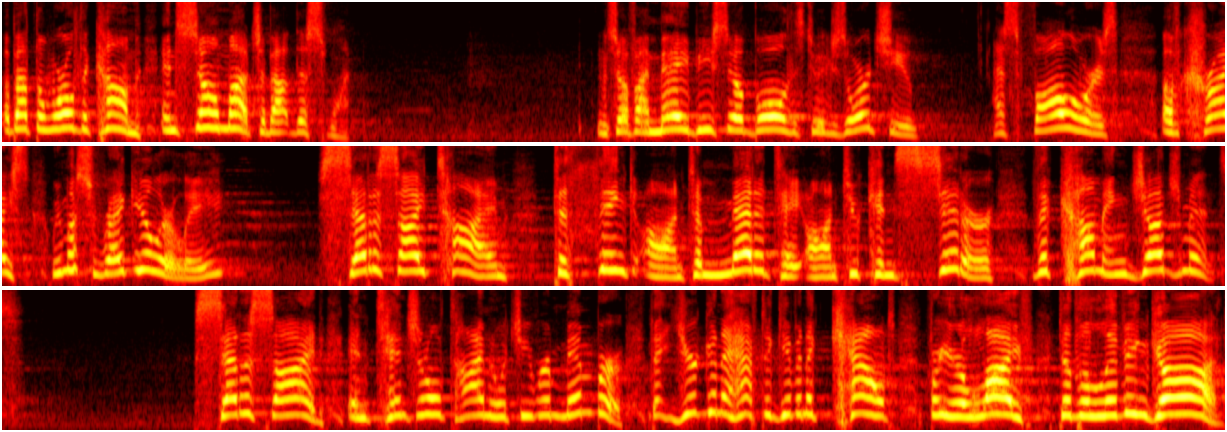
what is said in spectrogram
about the world to come and so much about this one. And so, if I may be so bold as to exhort you, as followers of Christ, we must regularly set aside time to think on, to meditate on, to consider the coming judgment. Set aside intentional time in which you remember that you're going to have to give an account for your life to the living God.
